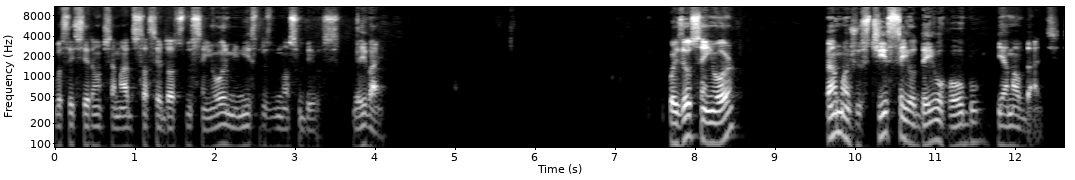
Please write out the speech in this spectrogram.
Vocês serão chamados sacerdotes do Senhor, ministros do nosso Deus. E aí vai. Pois eu, Senhor, amo a justiça e odeio o roubo e a maldade.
